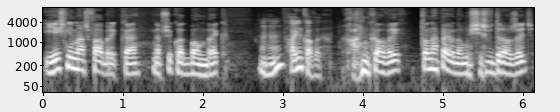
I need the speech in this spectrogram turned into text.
Jeśli masz fabrykę, na przykład bombek, mhm, choinkowych, choinkowych, to na pewno musisz wdrożyć.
